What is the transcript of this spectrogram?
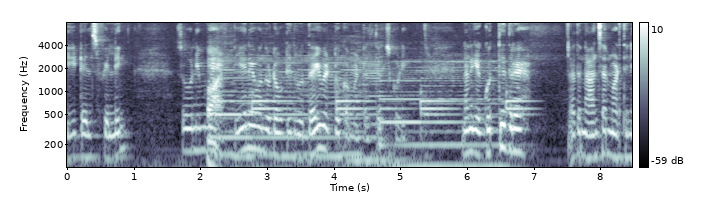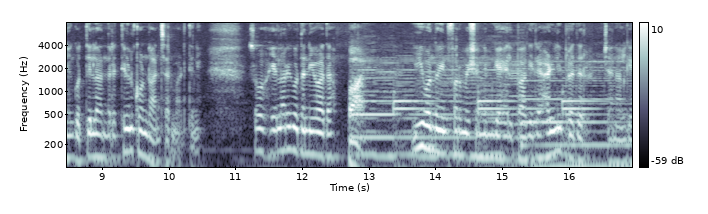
ಡೀಟೇಲ್ಸ್ ಫಿಲ್ಲಿಂಗ್ ಸೊ ನಿಮಗೆ ಏನೇ ಒಂದು ಡೌಟ್ ಇದ್ದರೂ ದಯವಿಟ್ಟು ಕಮೆಂಟಲ್ಲಿ ತಿಳಿಸ್ಕೊಡಿ. ನನಗೆ ಗೊತ್ತಿದ್ದರೆ ಅದನ್ನು ಆನ್ಸರ್ ಮಾಡ್ತೀನಿ ಗೊತ್ತಿಲ್ಲ ಅಂದರೆ ತಿಳ್ಕೊಂಡು ಆನ್ಸರ್ ಮಾಡ್ತೀನಿ. ಸೊ ಎಲ್ಲರಿಗೂ ಧನ್ಯವಾದ. ಬಾಯ್ ಈ ಒಂದು ಇನ್ಫಾರ್ಮೇಷನ್ ನಿಮಗೆ ಹೆಲ್ಪ್ ಆಗಿದೆ ಹಳ್ಳಿ ಬ್ರದರ್ ಚಾನಲ್ಗೆ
